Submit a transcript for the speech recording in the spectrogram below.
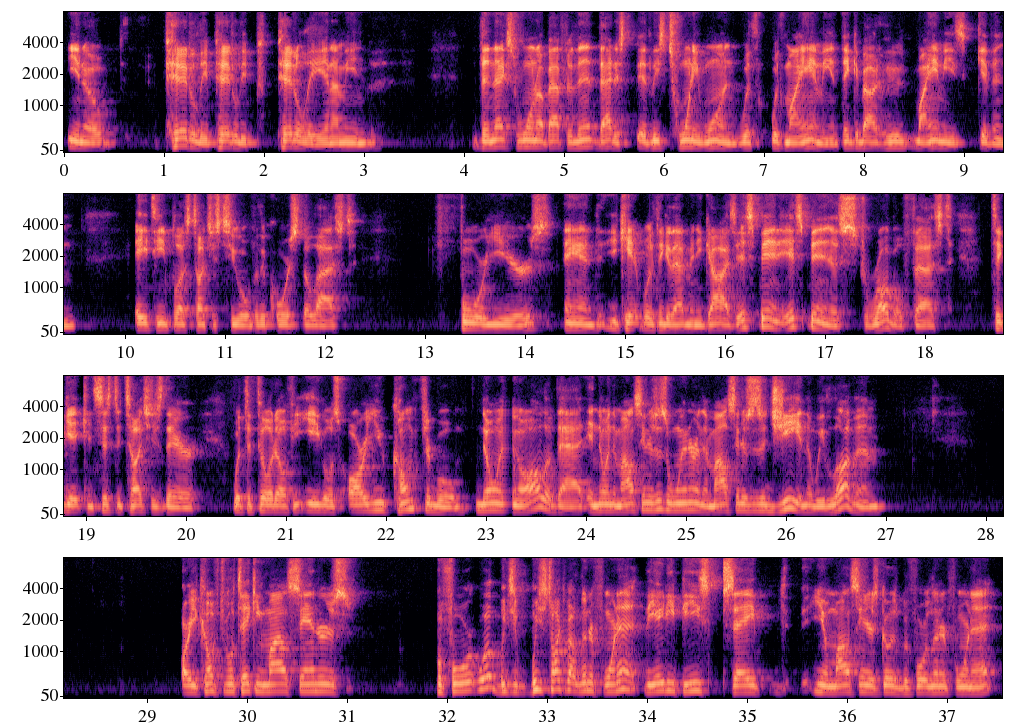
you know piddly, piddly, piddly, and I mean the next one up after that that is at least 21 with with Miami. And think about who Miami's given 18 plus touches to over the course of the last 4 years. And you can't really think of that many guys. It's been it's been a struggle fest to get consistent touches there with the Philadelphia Eagles are you comfortable knowing all of that and knowing that Miles Sanders is a winner and that Miles Sanders is a G and that we love him are you comfortable taking Miles Sanders before well we just, we just talked about Leonard Fournette. The ADPs say you know Miles Sanders goes before Leonard Fournette.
